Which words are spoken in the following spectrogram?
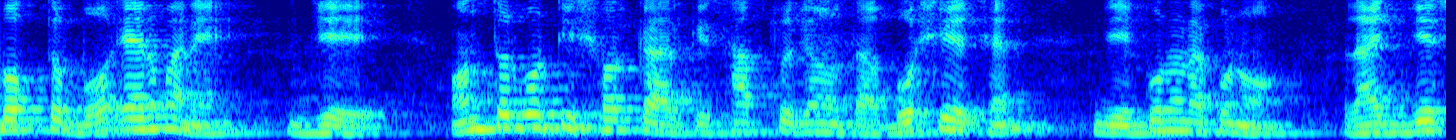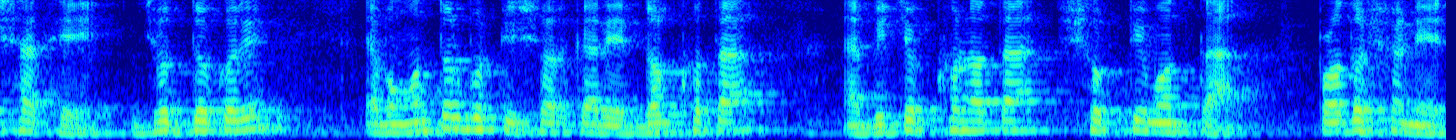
বক্তব্য এর মানে যে অন্তর্বর্তী সরকারকে ছাত্র জনতা বসিয়েছেন যে কোনো না কোনো রাজ্যের সাথে যুদ্ধ করে এবং অন্তর্বর্তী সরকারের দক্ষতা বিচক্ষণতা, শক্তিমত্তা প্রদর্শনের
